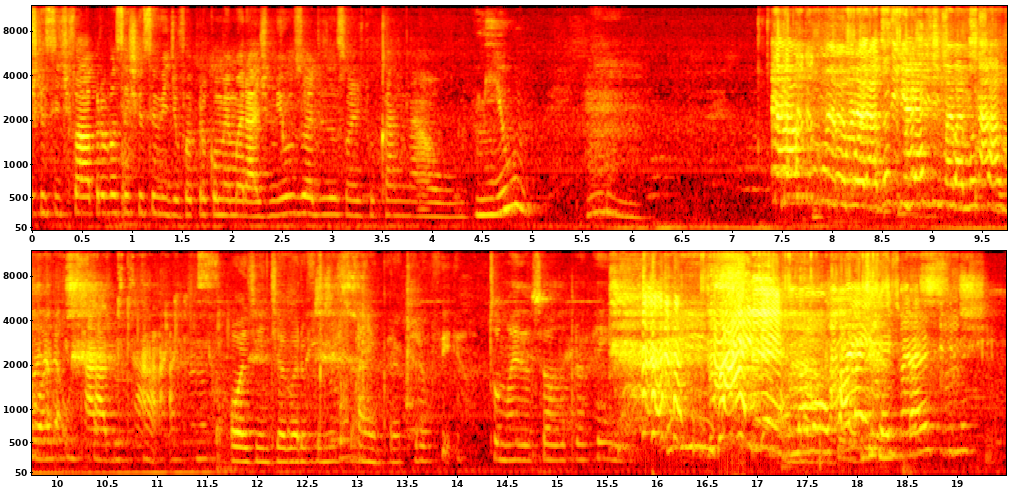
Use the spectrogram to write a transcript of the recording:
esqueci de falar pra vocês que esse vídeo foi pra comemorar as mil visualizações do canal. Mil? Pra comemorado aqui, a gente vai mostrar agora o estado que tá aqui Ó, gente, agora eu vou mostrar. Ai, agora eu quero ver. Tô mais ansiosa pra ver isso. Vai, Mamão, calma aí, gente. Para de se mexer.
